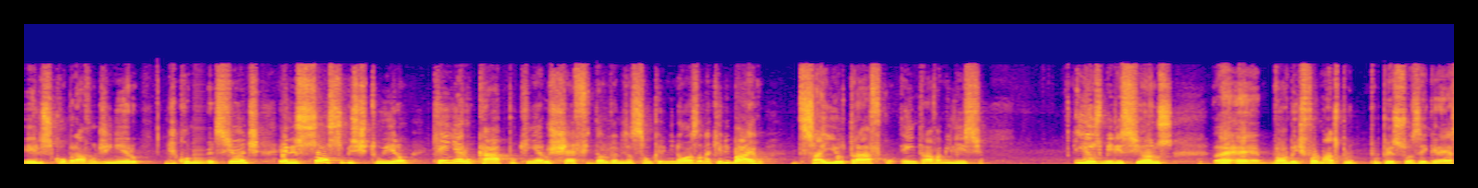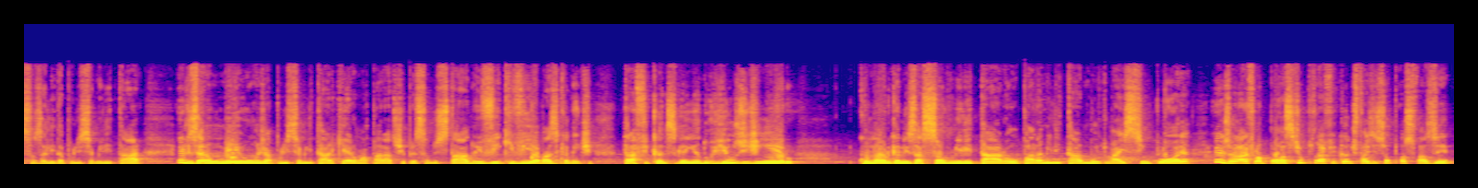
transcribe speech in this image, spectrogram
eles cobravam dinheiro de comerciante, eles só substituíram quem era o capo, quem era o chefe da organização criminosa naquele bairro. Saía o tráfico, entrava a milícia. E os milicianos, é, é, formados por, por, pessoas egressas ali da polícia militar, eles eram um meio onde a polícia militar, que era um aparato de repressão do Estado, e vi, que via basicamente traficantes ganhando rios de dinheiro com uma organização militar ou paramilitar muito mais simplória, eles olharam e falaram, porra, se o traficante faz isso, eu posso fazer.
